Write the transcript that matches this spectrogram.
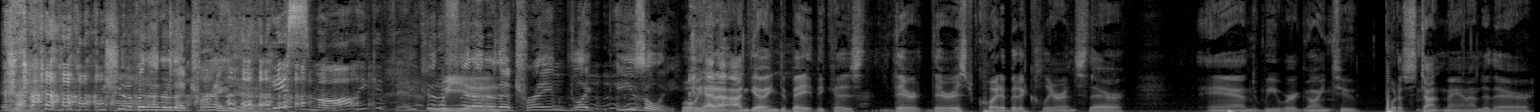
he should have been under that train. Yeah. He's small. He could fit. He could have We, fit uh, under that train like easily. Well, we had an ongoing debate because there there is quite a bit of clearance there, and we were going to put a stunt man under there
